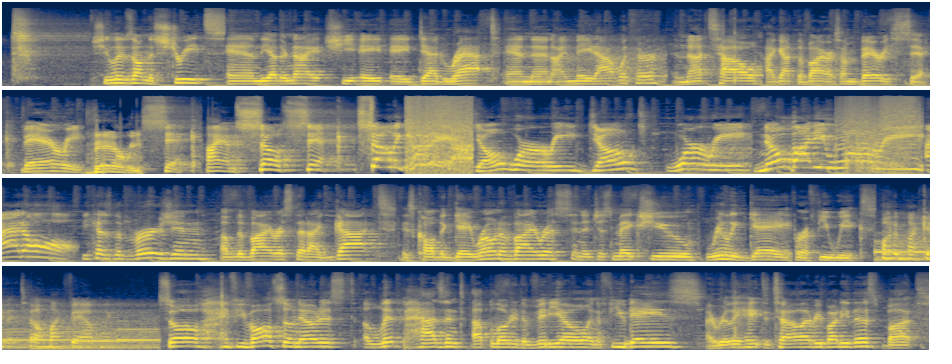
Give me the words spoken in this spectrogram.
she lives on the streets and the other night she ate a dead rat and then I made out with her and that's how I got the virus. I'm very sick. Very very sick. I am so sick. Sally, come here! Don't worry, don't worry. Nobody worry at all. Because the version of the virus that I got is called the gay virus, and it just makes you really gay for a few weeks. What am I gonna tell my family? So, if you've also noticed, Alip hasn't uploaded a video in a few days. I really hate to tell everybody this, but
